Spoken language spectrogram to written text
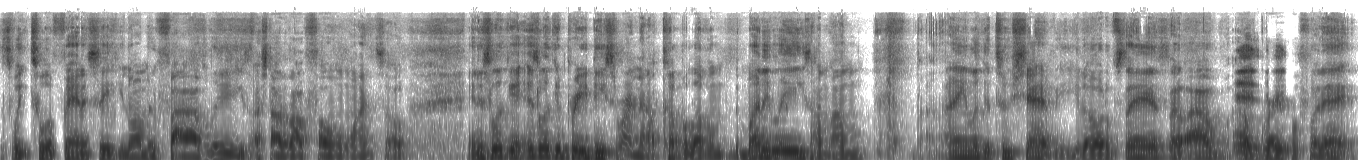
it's week two of fantasy. You know, I'm in five leagues. I started off four and one, so and it's looking it's looking pretty decent right now. A couple of them, the money leagues, I'm I'm I ain't looking too shabby. You know what I'm saying? So I'm. I'm grateful for that.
